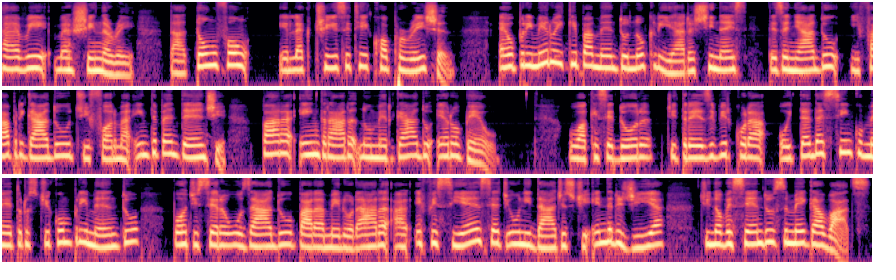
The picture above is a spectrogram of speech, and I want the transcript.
Heavy Machinery da Dongfeng Electricity Corporation é o primeiro equipamento nuclear chinês desenhado e fabricado de forma independente para entrar no mercado europeu. O aquecedor de 13,85 metros de comprimento pode ser usado para melhorar a eficiência de unidades de energia de 900 megawatts.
